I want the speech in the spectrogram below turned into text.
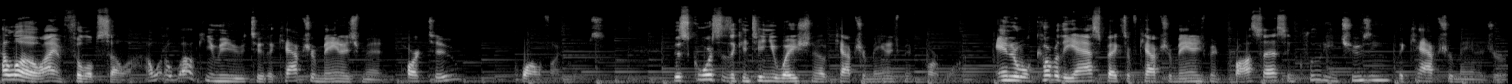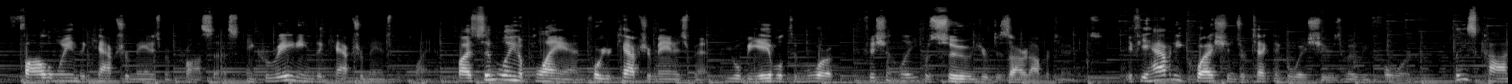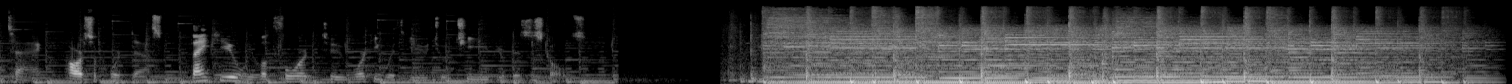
Hello, I am Philip Sella. I want to welcome you to the Capture Management Part 2 Qualified course. This course is a continuation of Capture Management Part 1, and it will cover the aspects of capture management process, including choosing the capture manager, following the capture management process, and creating the capture management plan. By assembling a plan for your capture management, you will be able to more efficiently pursue your desired opportunities. If you have any questions or technical issues moving forward, please contact our support desk. Thank you, and we look forward to working with you to achieve your business goals.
